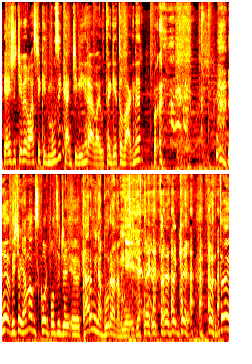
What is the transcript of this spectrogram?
Ja, že tebe vlastne, keď muzikanti vyhrávajú, tak je to Wagner? Nie, vieš čo, ja mám skôr pocit, že e, Karmina Burana mne ide. to je také, to je,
